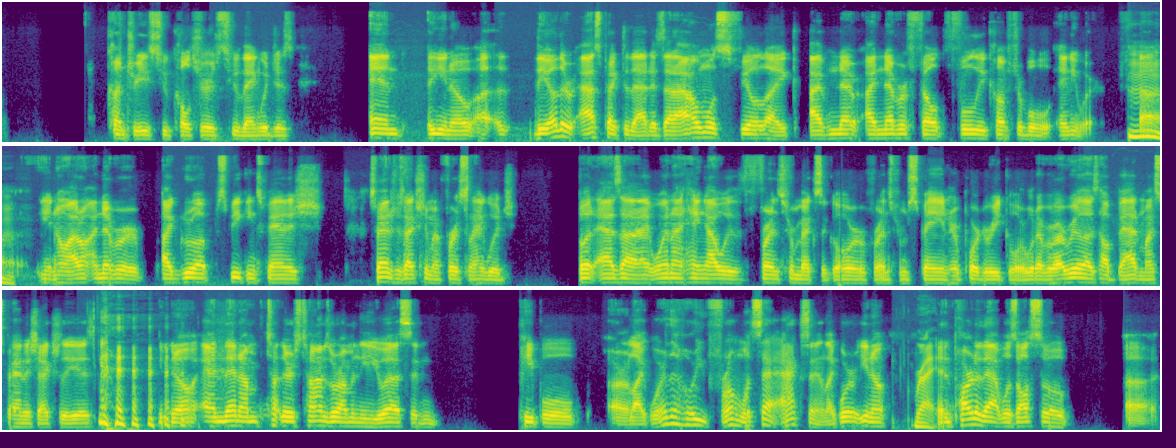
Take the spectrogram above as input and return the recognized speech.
countries two cultures two languages and you know uh, the other aspect of that is that i almost feel like i've never i never felt fully comfortable anywhere mm. uh, you know i don't i never i grew up speaking spanish spanish was actually my first language but as I when I hang out with friends from Mexico or friends from Spain or Puerto Rico or whatever, I realize how bad my Spanish actually is. you know, and then I'm t- there's times where I'm in the U.S. and people are like, "Where the hell are you from? What's that accent?" Like, where you know, right? And part of that was also uh,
